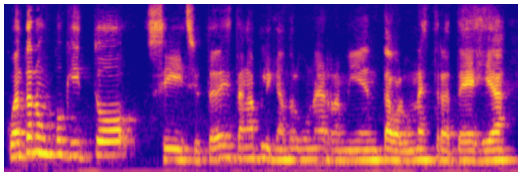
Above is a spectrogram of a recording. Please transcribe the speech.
Cuéntanos un poquito si, si ustedes están aplicando alguna herramienta o alguna estrategia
